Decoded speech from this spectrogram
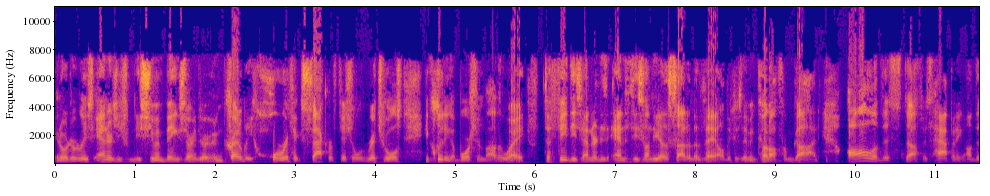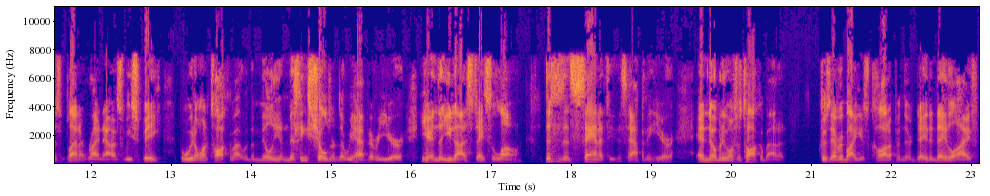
in order to release energy from these human beings during their incredibly horrific sacrificial rituals, including abortion, by the way, to feed these entities on the other side of the veil because they've been cut off from God. All of this stuff is happening on this planet right now as we speak, but we don't want to talk about it with a million missing children that we have every year here in the United States alone. This is insanity that's happening here, and nobody wants to talk about it because everybody gets caught up in their day to day life,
